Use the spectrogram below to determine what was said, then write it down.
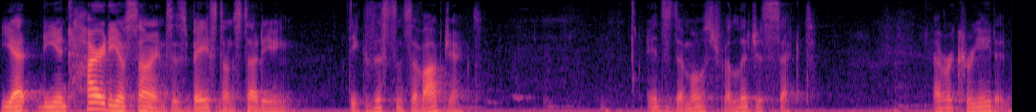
yet the entirety of science is based on studying the existence of objects. It's the most religious sect ever created.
